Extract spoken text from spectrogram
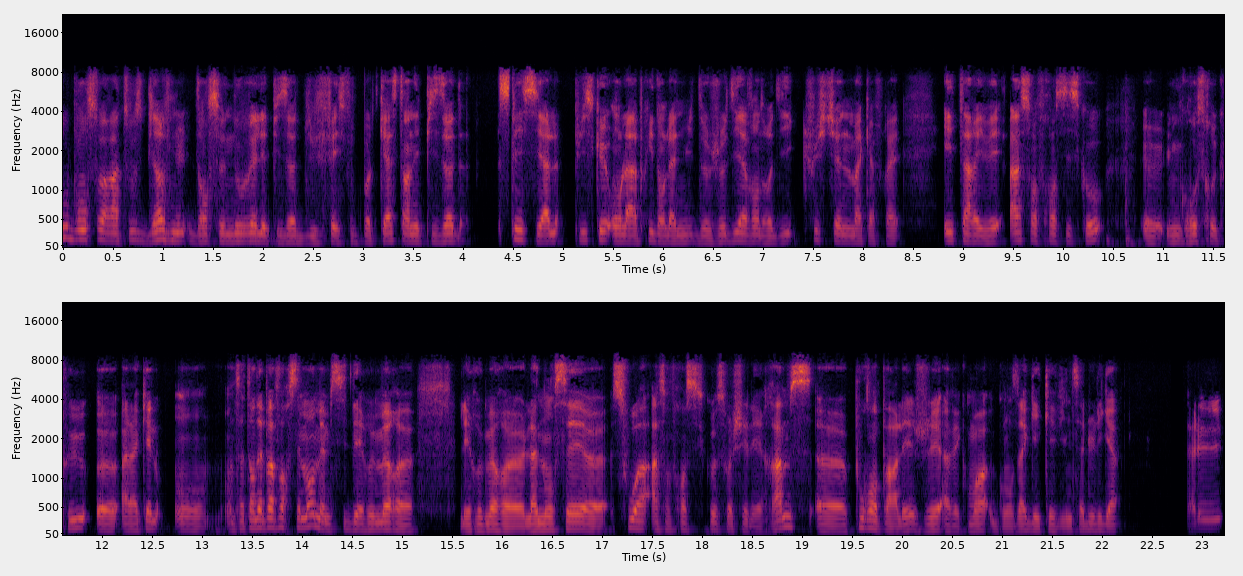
Ou bonsoir à tous, bienvenue dans ce nouvel épisode du Facebook Podcast, un épisode spécial puisque on l'a appris dans la nuit de jeudi à vendredi, Christian McCaffrey est arrivé à San Francisco, euh, une grosse recrue euh, à laquelle on, ne s'attendait pas forcément, même si des rumeurs, euh, les rumeurs l'annonçaient soit à San Francisco, soit chez les Rams. pour en parler, j'ai avec moi Gonzague et Kevin. Salut les gars. Salut.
